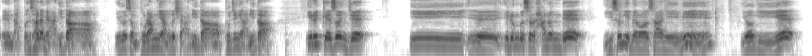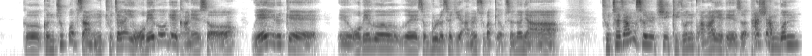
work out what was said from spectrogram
에, 나쁜 사람이 아니다. 이것은 불합리한 것이 아니다. 부정이 아니다. 이렇게 해서 이제 이 에, 이런 것을 하는데 이성희 변호사님이 여기에 그 건축법상 주차장이 500억에 관해서 왜 이렇게 500억에서 물러서지 않을 수밖에 없었느냐. 주차장 설치 기준 강화에 대해서 다시 한번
